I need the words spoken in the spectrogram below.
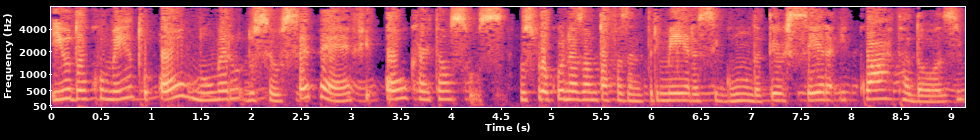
e o documento ou número do seu CPF ou cartão SUS. Nos procure, nós vamos estar fazendo primeira, segunda, terceira e quarta dose.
